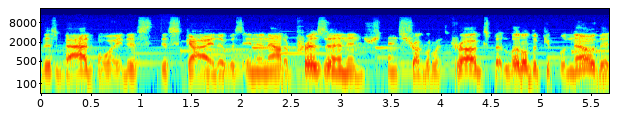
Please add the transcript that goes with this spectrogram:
this bad boy, this this guy that was in and out of prison and and struggled with drugs. But little do people know that,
